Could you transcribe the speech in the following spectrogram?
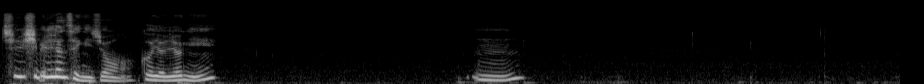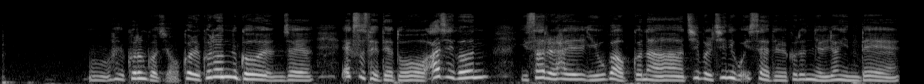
71년생이죠. 그 연령이. 음. 어, 그런 거죠. 그래, 그런 그 이제 X세대도 아직은 이사를 할 이유가 없거나 집을 지니고 있어야 될 그런 연령인데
